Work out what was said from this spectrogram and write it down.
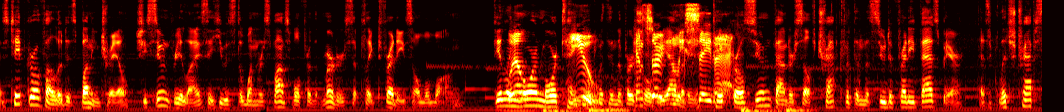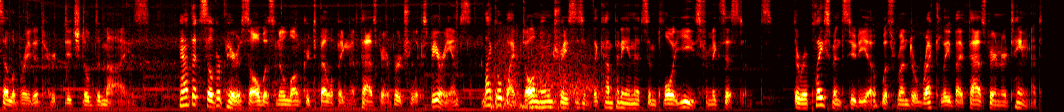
As Tape Girl followed his bunny trail, she soon realized that he was the one responsible for the murders that plagued Freddy's all along. Feeling Well, more and more tangled within the virtual reality, say Tape that. Girl soon found herself trapped within the suit of Freddy Fazbear as Glitchtrap celebrated her digital demise. Now that Silver Parasol was no longer developing the Fazbear virtual experience, Michael wiped all known traces of the company and its employees from existence. The replacement studio was run directly by Fazbear Entertainment,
